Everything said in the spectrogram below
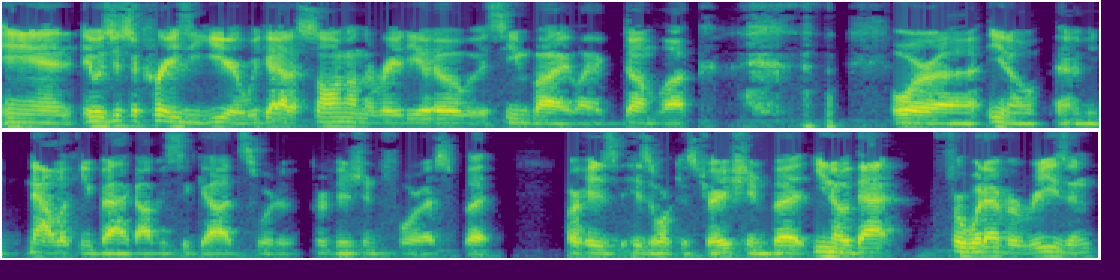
And it was just a crazy year. We got a song on the radio, it seemed by like dumb luck. or, uh, you know, I mean, now looking back, obviously God's sort of provision for us, but, or his, his orchestration. But, you know, that for whatever reason,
